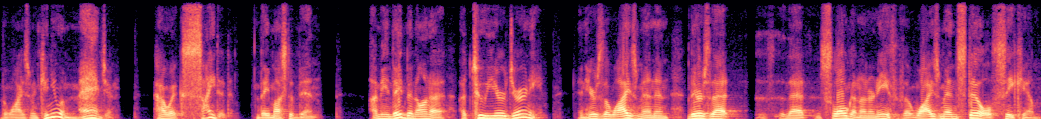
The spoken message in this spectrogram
the wise men. Can you imagine how excited they must have been? I mean, they'd been on a, a two year journey. And here's the wise men, and there's that, that slogan underneath that wise men still seek him.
